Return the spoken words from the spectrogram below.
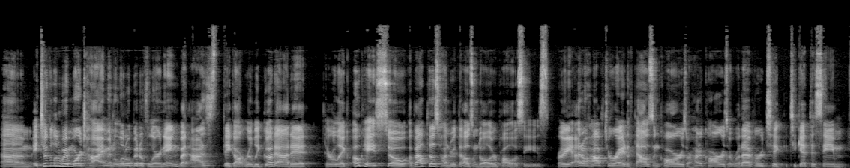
um, it took a little bit more time and a little bit of learning, but as they got really good at it, they were like, okay, so about those hundred thousand dollar policies, right? I don't have to write a thousand cars or hundred cars or whatever to to get the same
